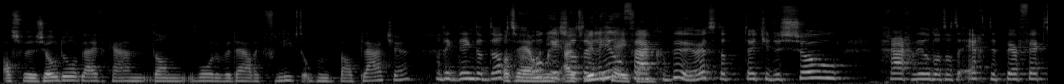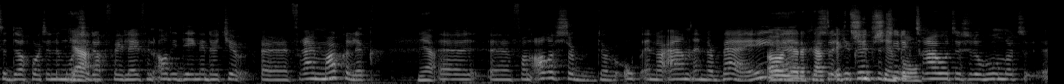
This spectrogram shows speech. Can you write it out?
als we zo door blijven gaan, dan worden we dadelijk verliefd op een bepaald plaatje. Want ik denk dat dat ook is wat er heel geven. vaak gebeurt. Dat, dat je dus zo graag wil dat het echt de perfecte dag wordt en de mooiste Ja. dag van je leven. En al die dingen dat je eh, vrij makkelijk Ja, eh, eh, van alles er, erop en eraan en daarbij. Oh ja, dat gaat dus, echt Je kunt natuurlijk trouwen tussen de 100, eh,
